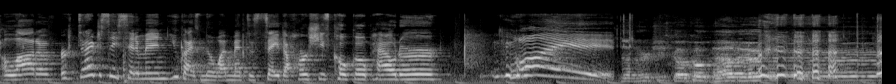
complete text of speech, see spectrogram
a lot of, or did I just say cinnamon? You guys know I meant to say the Hershey's cocoa powder. What? The Hershey's cocoa powder.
